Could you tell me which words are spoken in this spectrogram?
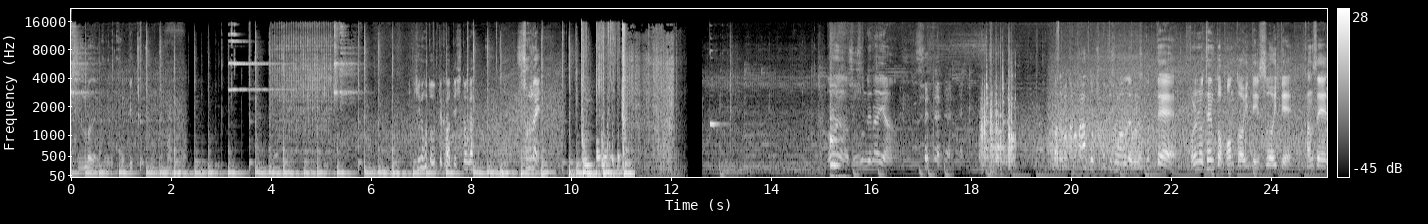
沈むまでにこれでここにデッキを昨日と打って変わって人が少ない。どうやら進んでないやん。バタバタバタっと作ってしまうんだよこれ。作って俺のテントをポンと置いて椅子置いて完成。や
